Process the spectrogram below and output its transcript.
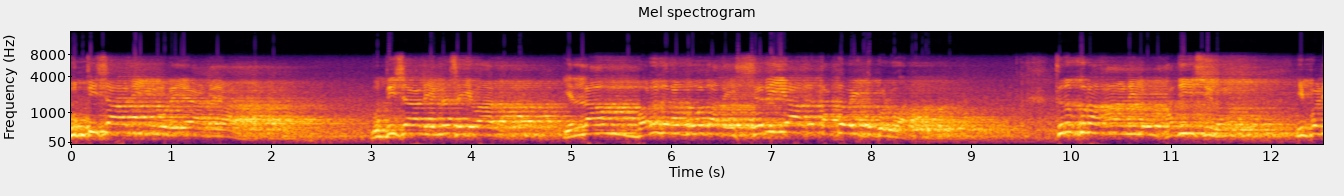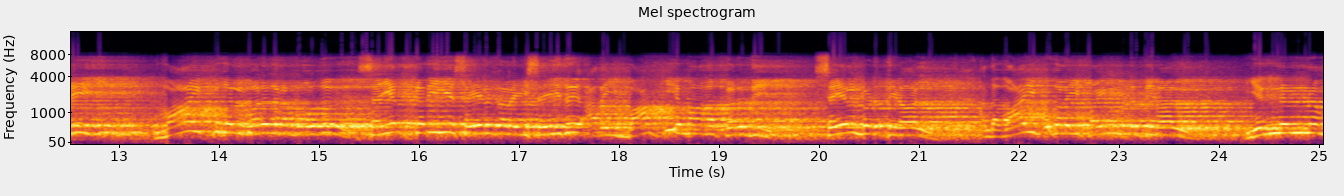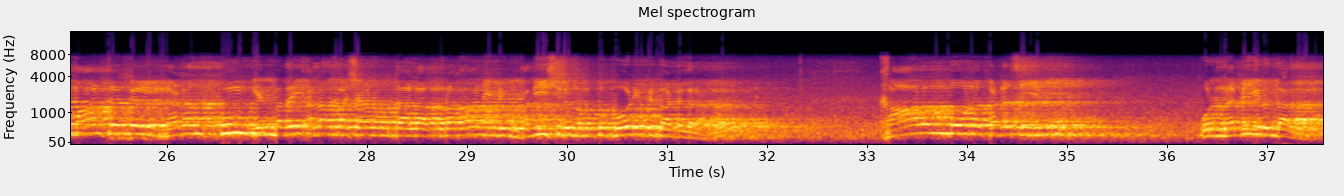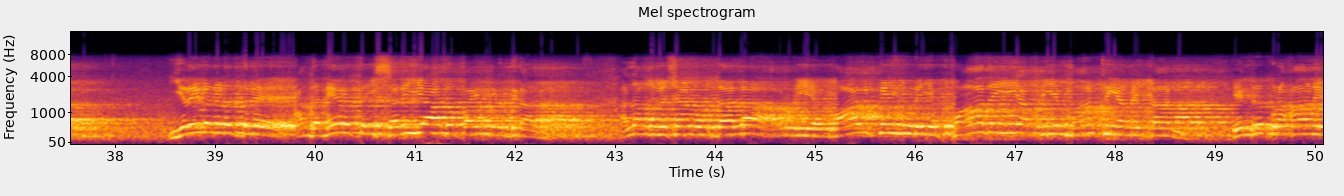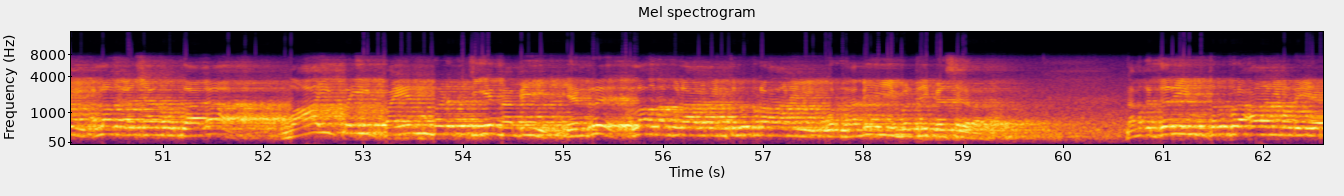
புத்திசாலியினுடைய அடையாளம். புத்திசாலி என்ன செய்வார்? எல்லாம் வருகிற போது அதை சரியாக தக்க வைத்துக் கொள்வார். திருக்குறானிலும் ஹதீஸிலும் இப்படி வாய்ப்புகள் வருகிற போது செயற்கரிய செயல்களை செய்து அதை பாக்கியமாக கருதி செயல்படுத்தினால் அந்த வாய்ப்புகளை பயன்படுத்தினால் என்னென்ன மாற்றங்கள் நடக்கும் என்பதை அல்லாஹ் ஷானு குரானிலும் ஹதீஸிலும் நமக்கு கோடிட்டு காட்டுகிறார். காலம் போன கடைசியில் ஒரு நபி இருந்தார்கள். இறைவனிடத்திலே அந்த நேரத்தை சரியாக பயன்படுத்தினார்கள். அல்லாஹ் அவருடைய வாழ்க்கையினுடைய பாதையை அப்படியே மாற்றி அமைத்தான் என்று குரானில் அல்லாஹ் வாய்ப்பை பயன்படுத்திய நபி என்று அல்லாஹ் ரபுல் திருக்குறானில் ஒரு நபியை பற்றி பேசுகிறார். நமக்கு தெரியும் திருக்குறானினுடைய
